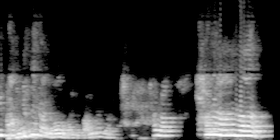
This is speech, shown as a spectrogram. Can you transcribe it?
이. 완전 광야잖아. 하나 하나하나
